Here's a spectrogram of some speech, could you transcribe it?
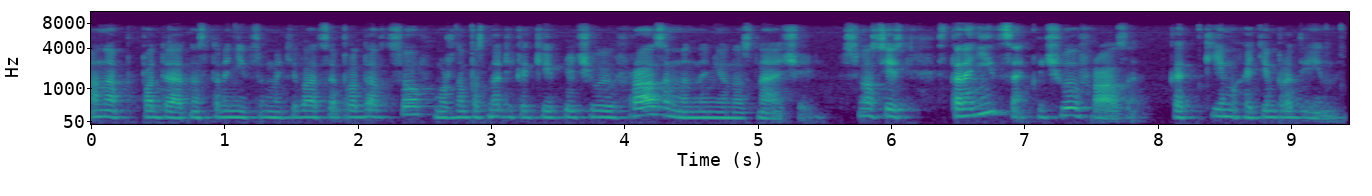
она попадает на страницу мотивация продавцов. Можно посмотреть, какие ключевые фразы мы на нее назначили. То есть у нас есть страница, ключевые фразы, какие мы хотим продвинуть.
